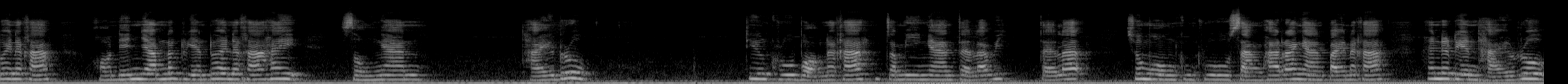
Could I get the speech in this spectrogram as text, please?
ด้วยนะคะ ขอเน้นย้ำนักเรียนด้วยนะคะให้ส่งงานถ่ายรูป ที่คุณครูบอกนะคะ จะมีงานแต่ละวิแต่ละชั่วโมงคุณครูสั่งภาระงานไปนะคะ ให้นักเรียนถ่ายรูป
